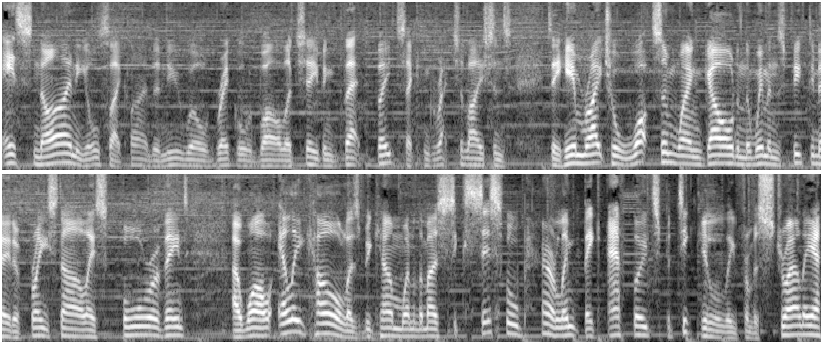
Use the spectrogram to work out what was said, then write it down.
S9. He also claimed a new world record while achieving that feat, so congratulations to him. Rachel Watson won gold in the women's 50 metre freestyle S4 event. Uh, while Ellie Cole has become one of the most successful Paralympic athletes, particularly from Australia,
